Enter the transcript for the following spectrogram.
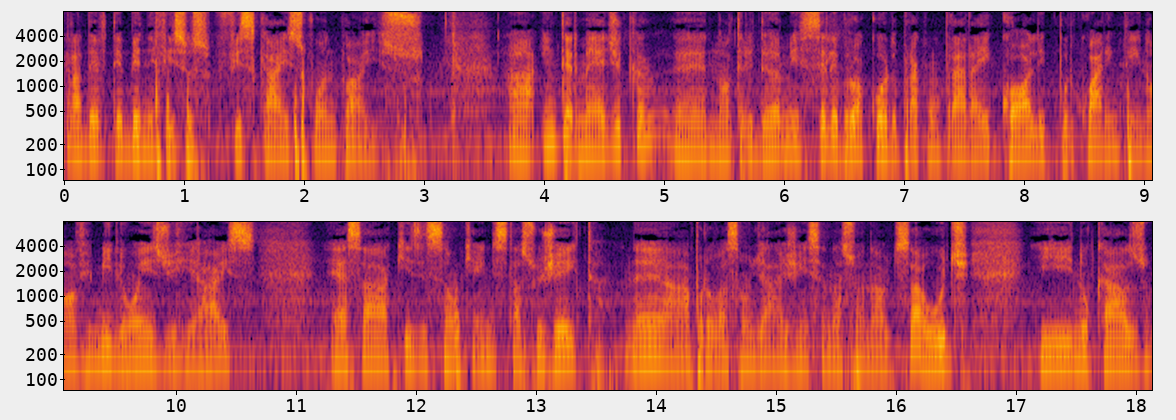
ela deve ter benefícios fiscais quanto a isso. A Intermédica é, Notre Dame celebrou acordo para comprar a Ecole por 49 milhões de reais. Essa aquisição que ainda está sujeita né, à aprovação da Agência Nacional de Saúde e, no caso,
